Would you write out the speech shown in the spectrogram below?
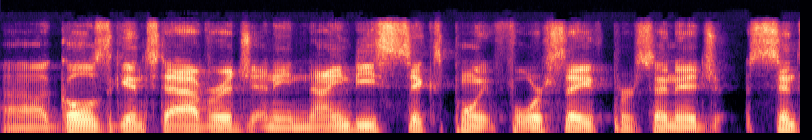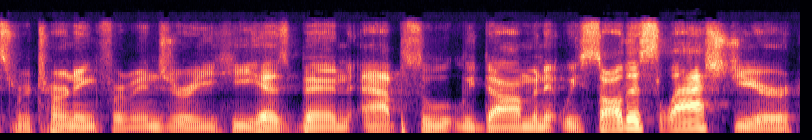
uh, goals against average and a 96.4 save percentage since returning from injury. He has been absolutely dominant. We saw this last year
